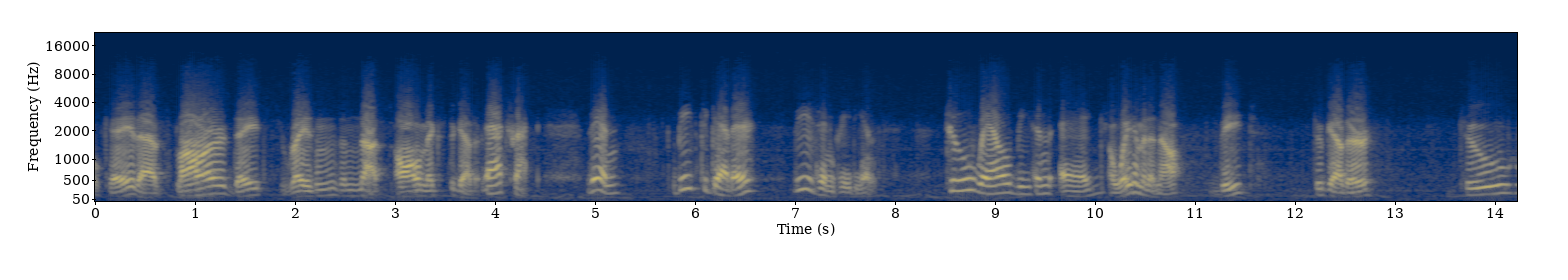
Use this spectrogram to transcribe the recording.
Okay, that's flour, dates, raisins, and nuts all mixed together. That's right. Then beat together these ingredients. Two well-beaten eggs, Now, wait a minute now. Beat together two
